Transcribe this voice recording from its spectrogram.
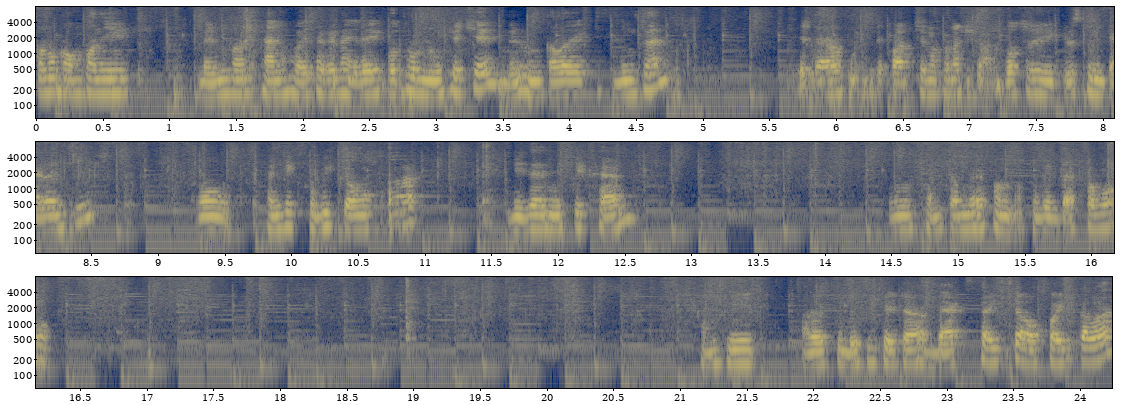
কোনো কোম্পানির মেরুন কালার ফ্যান হয়ে থাকে না। এটাই প্রথম নিয়ে এসেছে মেরুন কালারের একটি সিলিং ফ্যান যেটা দিতে পারছেন আপনার। সাত বছরের রিপ্লেসমেন্ট গ্যারান্টি এবং ফ্যানটি খুবই চমৎকার ডিজাইন একটি ফ্যান এবং ফ্যানটা আমরা এখন আপনাদের দেখাবো। ফ্যানটির আরও একটু বেশি সেটা ব্যাক সাইডটা অফ হোয়াইট কালার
